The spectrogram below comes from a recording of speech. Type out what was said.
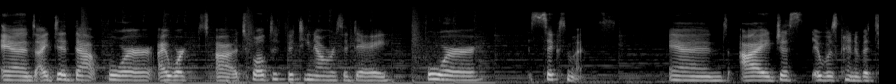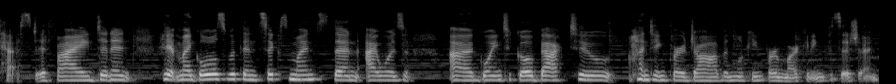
and I did that for, I worked uh, 12 to 15 hours a day for six months. And I just, it was kind of a test. If I didn't hit my goals within six months, then I was uh, going to go back to hunting for a job and looking for a marketing position.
